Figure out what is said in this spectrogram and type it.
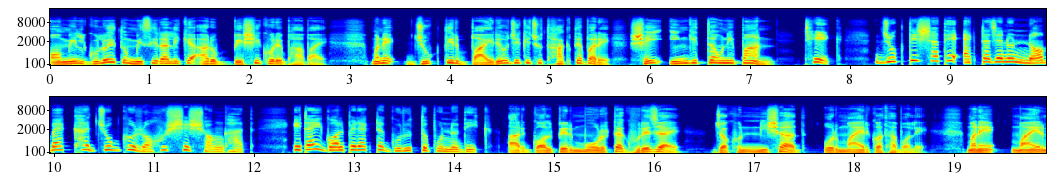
অমিলগুলোই তো মিসির আলীকে আরও বেশি করে ভাবায়। মানে যুক্তির বাইরেও যে কিছু থাকতে পারে সেই ইঙ্গিতটা উনি পান। ঠিক যুক্তির সাথে একটা যেন নব্যাখ্যাযোগ্য রহস্যের সংঘাত এটাই গল্পের একটা গুরুত্বপূর্ণ দিক। আর গল্পের মোড়টা ঘুরে যায় যখন নিষাদ ওর মায়ের কথা বলে। মানে মায়ের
